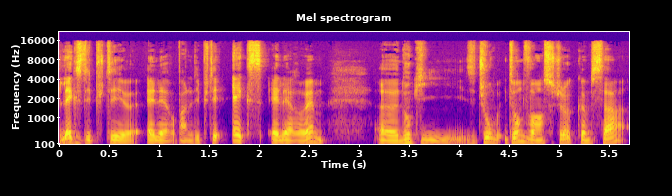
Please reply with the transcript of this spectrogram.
l'ex-députée LR, enfin la députée ex-LREM, donc c'est toujours étonnant de voir un sociologue comme ça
